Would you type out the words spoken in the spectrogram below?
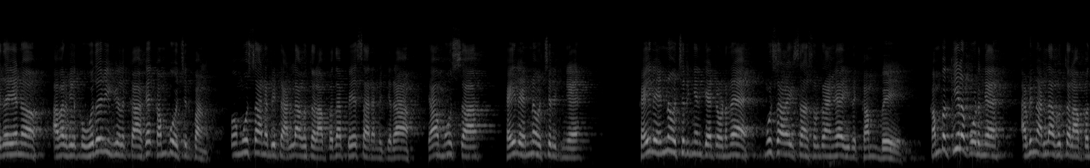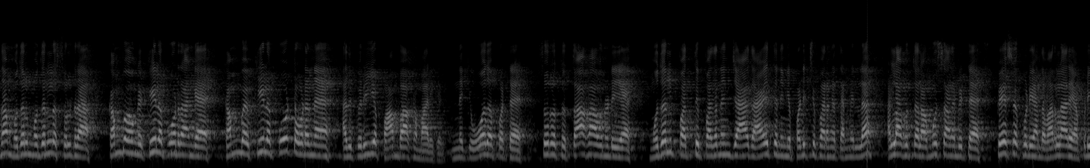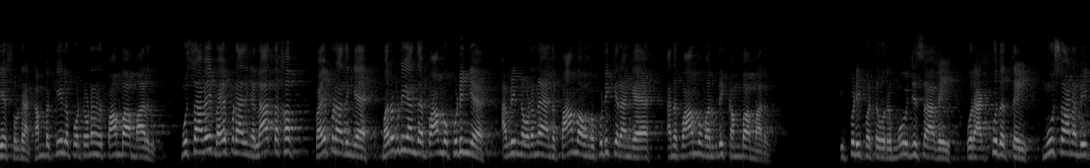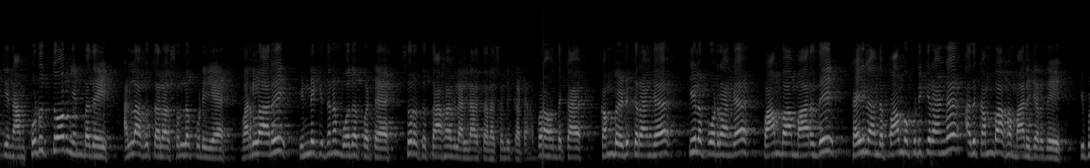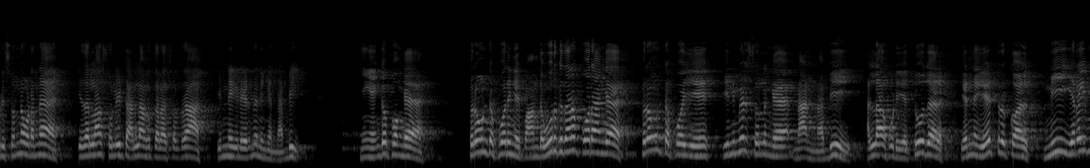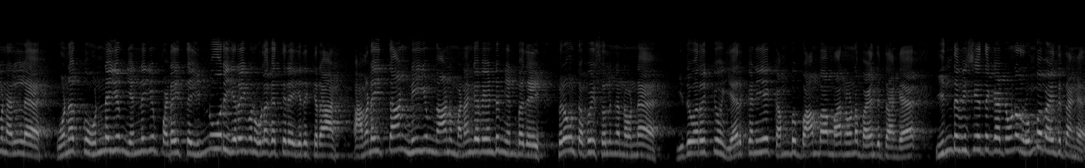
எதையேனும் அவர்களுக்கு உதவிகளுக்காக கம்பு வச்சிருப்பாங்க. இப்போ மூசா நபிட்ட அல்லாஹுத்தாலா அப்போ அப்பதான் பேச ஆரம்பிக்கிறான். யா மூசா கையில என்ன வச்சிருக்கீங்க? கையில என்ன வச்சிருக்கீங்கன்னு கேட்ட உடனே மூசா அலிஸ்லாம் சொல்றாங்க இது கம்பு. கம்பை கீழே போடுங்க. அப்படின்னு அல்லாஹுத்தாலா அப்போ தான் முதல் முதல்ல சொல்கிறா கம்பை அவங்க கீழே போடுறாங்க. கம்பை கீழே போட்ட உடனே அது பெரிய பாம்பாக மாறிகள் இன்னைக்கு ஓதப்பட்ட சூரத்து தாகாவினுடைய முதல் பத்து பதினஞ்சாவது ஆயத்தை நீங்கள் படித்து பாருங்கள் தமிழில். அல்லாஹுத்தாலா மூசா நபிட்ட பேசக்கூடிய அந்த வரலாறை அப்படியே சொல்கிறான் கம்பை கீழே போட்ட உடனே அது பாம்பாக மாறுது. மூசாவே பயப்படாதீங்க. லா தகப் பயப்படாதீங்க. மறுபடியும் அந்த பாம்பை பிடிங்க. அப்படின்ன உடனே அந்த பாம்பை அவங்க பிடிக்கிறாங்க. அந்த பாம்பு மறுபடியும் கம்பா மாறுது. இப்படிப்பட்ட ஒரு மூஜிசாவை ஒரு அற்புதத்தை மூசா நபிக்கு நாம் கொடுத்தோம் என்பதை அல்லாஹு தாலா சொல்லக்கூடிய வரலாறு இன்னைக்கு தினம் ஓதப்பட்ட சூரத்து தாகாவில் அல்லாஹ் தாலா சொல்லி காட்டான் அப்புறம் அந்த க கம்பை எடுக்கிறாங்க கீழே போடுறாங்க பாம்பா மாறுது கையில் அந்த பாம்பை பிடிக்கிறாங்க அது கம்பாக மாறுகிறது. இப்படி சொன்ன உடனே இதெல்லாம் சொல்லிட்டு அல்லாஹு தாலா சொல்கிறான் இன்னையிலிருந்து நீங்கள் நபி. நீங்கள் எங்கே போங்க? ஃபிரௌன்ட்ட போறீங்க. இப்போ அந்த ஊருக்கு தானே போறாங்க. ஃபிரௌன்ட்ட போய் இனிமேல் சொல்லுங்க நான் நபி அல்லாஹ்வுடைய தூதர் என்னை ஏற்றுக்கொள். நீ இறைவன் அல்ல. உனக்கு உன்னையும் என்னையும் படைத்த இன்னொரு இறைவன் உலகத்திலே இருக்கிறான். அவனைத்தான் நீயும் நானும் வணங்க வேண்டும் என்பதை ஃபிரௌன்ட்ட போய் சொல்லுங்கன்னு ஒன்ன இதுவரைக்கும் ஏற்கனவே கம்பு பாம்பா மாறினோன்னு பயந்துட்டாங்க. இந்த விஷயத்தை கேட்டவொன்னே ரொம்ப பயந்துட்டாங்க.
